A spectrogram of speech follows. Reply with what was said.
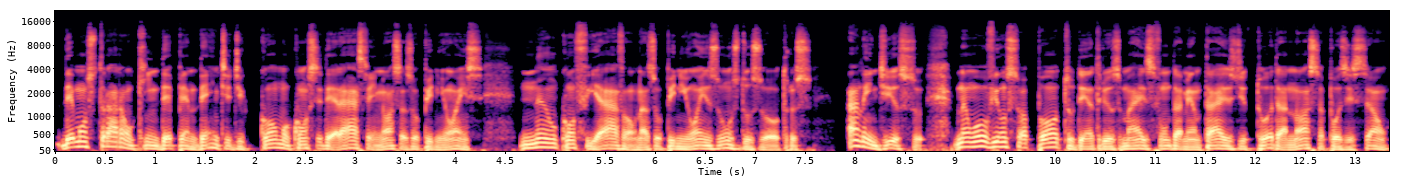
demonstraram que, independente de como considerassem nossas opiniões, não confiavam nas opiniões uns dos outros Além disso, não houve um só ponto dentre os mais fundamentais de toda a nossa posição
